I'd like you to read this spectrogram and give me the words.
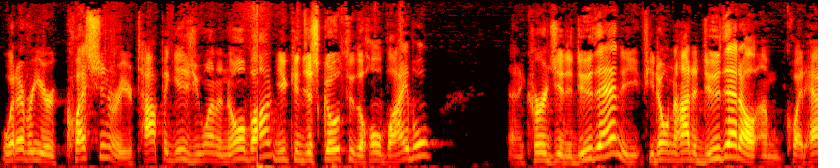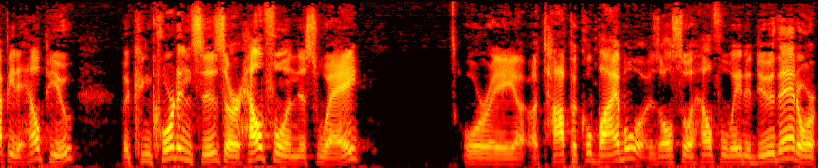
Whatever your question or your topic is you want to know about, you can just go through the whole Bible I encourage you to do that. If you don't know how to do that, i am quite happy to help you. But concordances are helpful in this way. Or a, a topical Bible is also a helpful way to do that. Or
